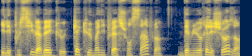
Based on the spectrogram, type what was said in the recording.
il est possible avec euh, quelques manipulations simples d'améliorer les choses.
